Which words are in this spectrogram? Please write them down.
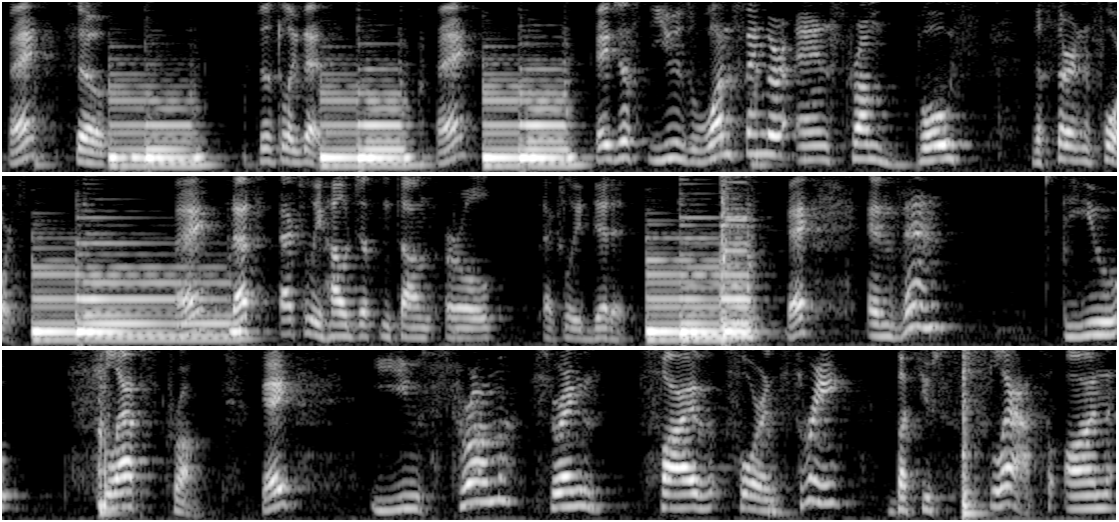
Okay, so just like this. Okay, okay, just use one finger and strum both the third and fourth. Okay, that's actually how Justin Townes Earle actually did it. Okay, and then you slap strum. Okay, you strum strings five, four, and three, but you slap on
